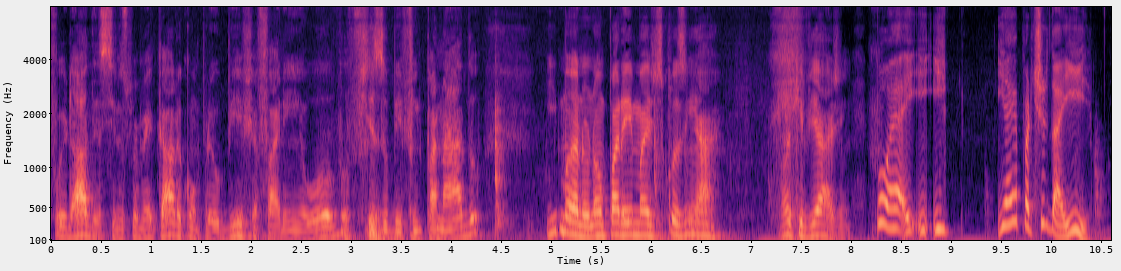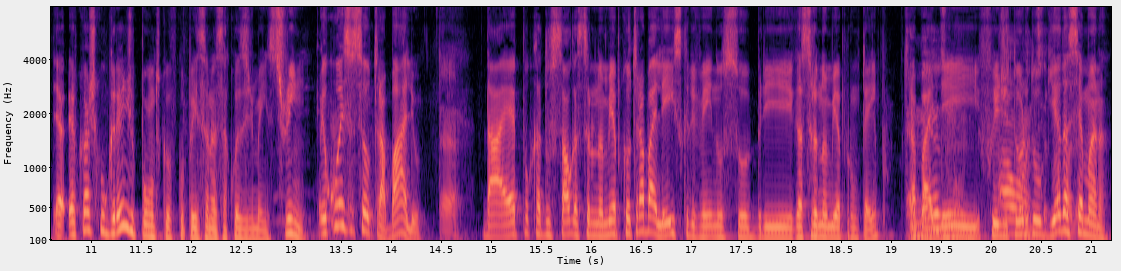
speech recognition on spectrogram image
fui lá, desci no supermercado, comprei o bife, a farinha, o ovo, fiz o bife empanado e, mano, não parei mais de cozinhar. Olha que viagem. Pô, é, e, e- E aí, a partir daí, é, é que eu acho que o grande ponto que eu fico pensando nessa coisa de mainstream, eu conheço o seu trabalho É. da época do Sal Gastronomia, porque eu trabalhei escrevendo sobre gastronomia por um tempo. Trabalhei, mesmo? fui editor Aonde do Guia da trabalhou? Semana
